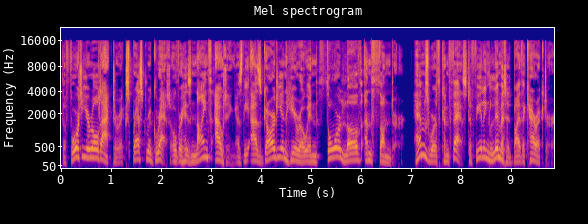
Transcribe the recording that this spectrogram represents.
the 40 year old actor expressed regret over his ninth outing as the Asgardian hero in Thor Love and Thunder. Hemsworth confessed to feeling limited by the character,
